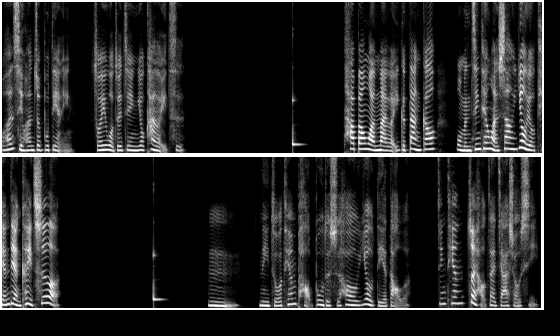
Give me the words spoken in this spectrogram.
我很喜欢这部电影，所以我最近又看了一次。他傍晚买了一个蛋糕，我们今天晚上又有甜点可以吃了。嗯。你昨天跑步的时候又跌倒了，今天最好在家休息。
